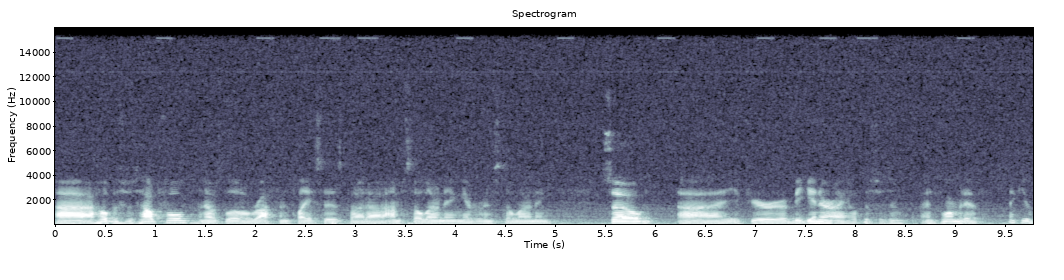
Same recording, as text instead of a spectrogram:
Uh, I hope this was helpful. I know it's a little rough in places, but uh, I'm still learning. Everyone's still learning. So, uh, if you're a beginner, I hope this was in informative. Thank you.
